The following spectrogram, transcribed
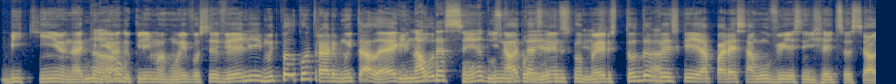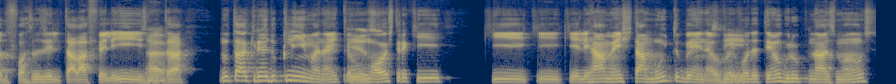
biquinho, né? Não. Criando clima ruim. Você vê ele, muito pelo contrário, muito alegre. todo- Enaltecendo os enaltecendo companheiros. os companheiros. Toda É. vez que aparece algum vídeo assim, de rede social do Fortaleza, ele tá lá feliz, não, É. tá, não tá criando clima, né? Então Isso. mostra que, que, que, que ele realmente tá muito bem, né? O Sim. Voivoda tem o grupo nas mãos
